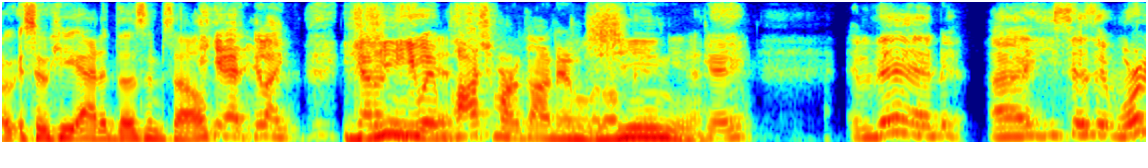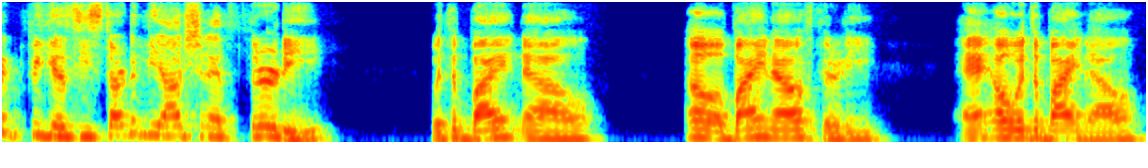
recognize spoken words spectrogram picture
Okay, so he added those himself. Yeah, he like he kind of he went. Poshmark on it a little Genius. bit. Okay. And then uh, he says it worked because he started the auction at 30 with the buy it now. Oh, a buy it now of 30. And oh, with the buy it now.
